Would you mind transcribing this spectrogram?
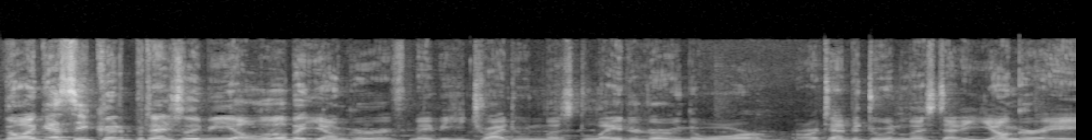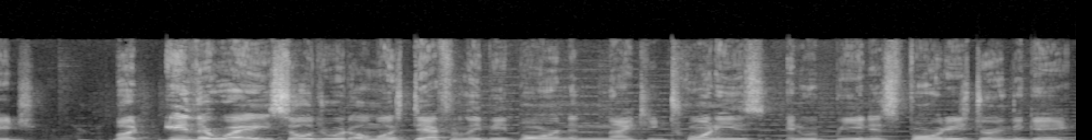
Though I guess he could potentially be a little bit younger if maybe he tried to enlist later during the war, or attempted to enlist at a younger age. But either way, Soldier would almost definitely be born in the 1920s and would be in his 40s during the game.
